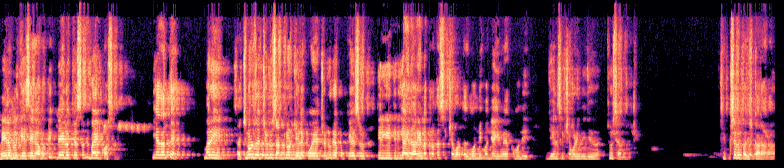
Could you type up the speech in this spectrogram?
బెయిలబుల్ కేసే కాబట్టి బెయిల్ వచ్చేస్తుంది బయటకు వస్తుంది. ఇక అదంతే. మరి సచ్చినోడు సచ్చిండు సంపినోడు జైలుకి పోయొచ్చిండు రేపు కేసు తిరిగి తిరిగి ఐదు తర్వాత శిక్ష పడుతుంది. మొన్న మధ్య ఇరవై ఒక్క మంది జైలు శిక్ష పడింది జై- మనం. శిక్షలు పరిష్కారాలా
